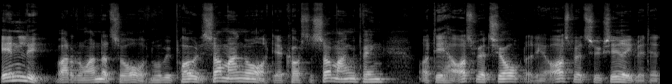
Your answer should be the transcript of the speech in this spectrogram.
endelig var der nogle andre til over. Nu har vi prøvet det så mange år, det har kostet så mange penge, og det har også været sjovt, og det har også været succesrigt, men det har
